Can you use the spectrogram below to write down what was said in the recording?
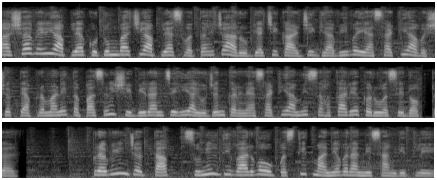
अशा वेळी आपल्या कुटुंबाची आपल्या स्वतःच्या आरोग्याची काळजी घ्यावी व यासाठी आवश्यक त्याप्रमाणे तपासणी शिबिरांचेही आयोजन करण्यासाठी आम्ही सहकार्य करू असे डॉक्टर प्रवीण जगताप सुनील दिवार व उपस्थित मान्यवरांनी सांगितले.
